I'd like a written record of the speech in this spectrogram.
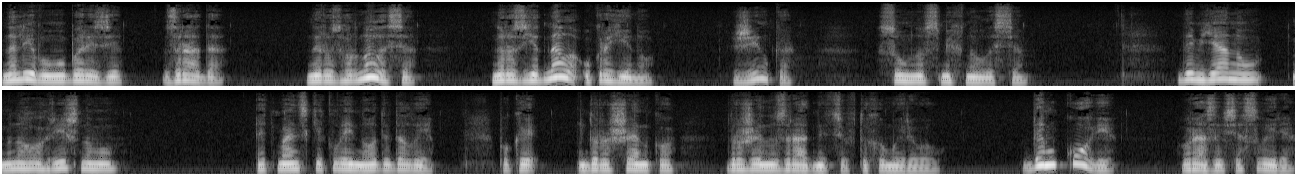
на лівому березі зрада не розгорнулася, не роз'єднала Україну. Жінка сумно всміхнулася. Дем'яну многогрішному гетьманські клейноди дали, поки Дорошенко дружину зрадницю втихомирював. Димкові, вразився Свиря.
